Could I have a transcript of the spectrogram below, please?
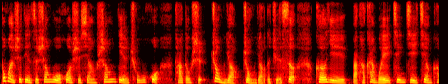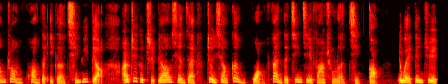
不管是电子商务或是向商店出货，它都是重要重要的角色，可以把它看为经济健康状况的一个晴雨表。而这个指标现在正向更广泛的经济发出了警告。因为根据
